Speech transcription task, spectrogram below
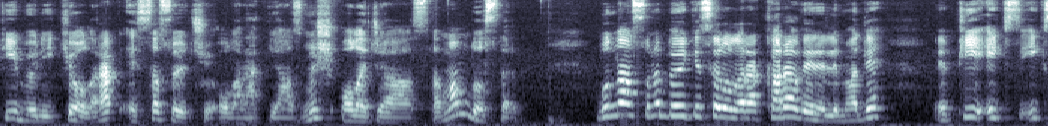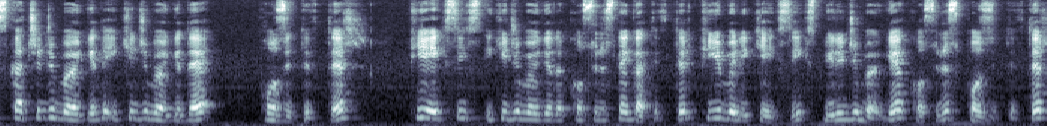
pi bölü 2 olarak esas ölçü olarak yazmış olacağız. Tamam dostlarım? Bundan sonra bölgesel olarak karar verelim hadi. E, pi eksi x kaçıncı bölgede? ikinci bölgede pozitiftir. Pi eksi x ikinci bölgede kosinüs negatiftir. Pi bölü 2 eksi x birinci bölge kosinüs pozitiftir.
